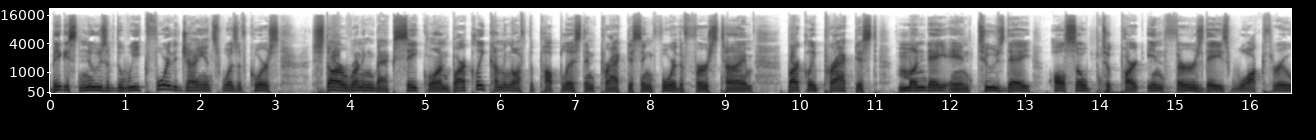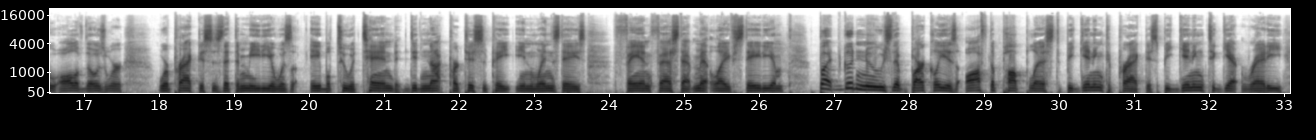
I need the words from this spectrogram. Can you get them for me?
Biggest news of the week for the Giants was, of course, star running back Saquon Barkley coming off the pup list and practicing for the first time. Barkley practiced Monday and Tuesday, also took part in Thursday's walkthrough. All of those were were practices that the media was able to attend, did not participate in Wednesday's Fan Fest at MetLife Stadium. But good news that Barkley is off the pup list, beginning to practice, beginning to get ready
